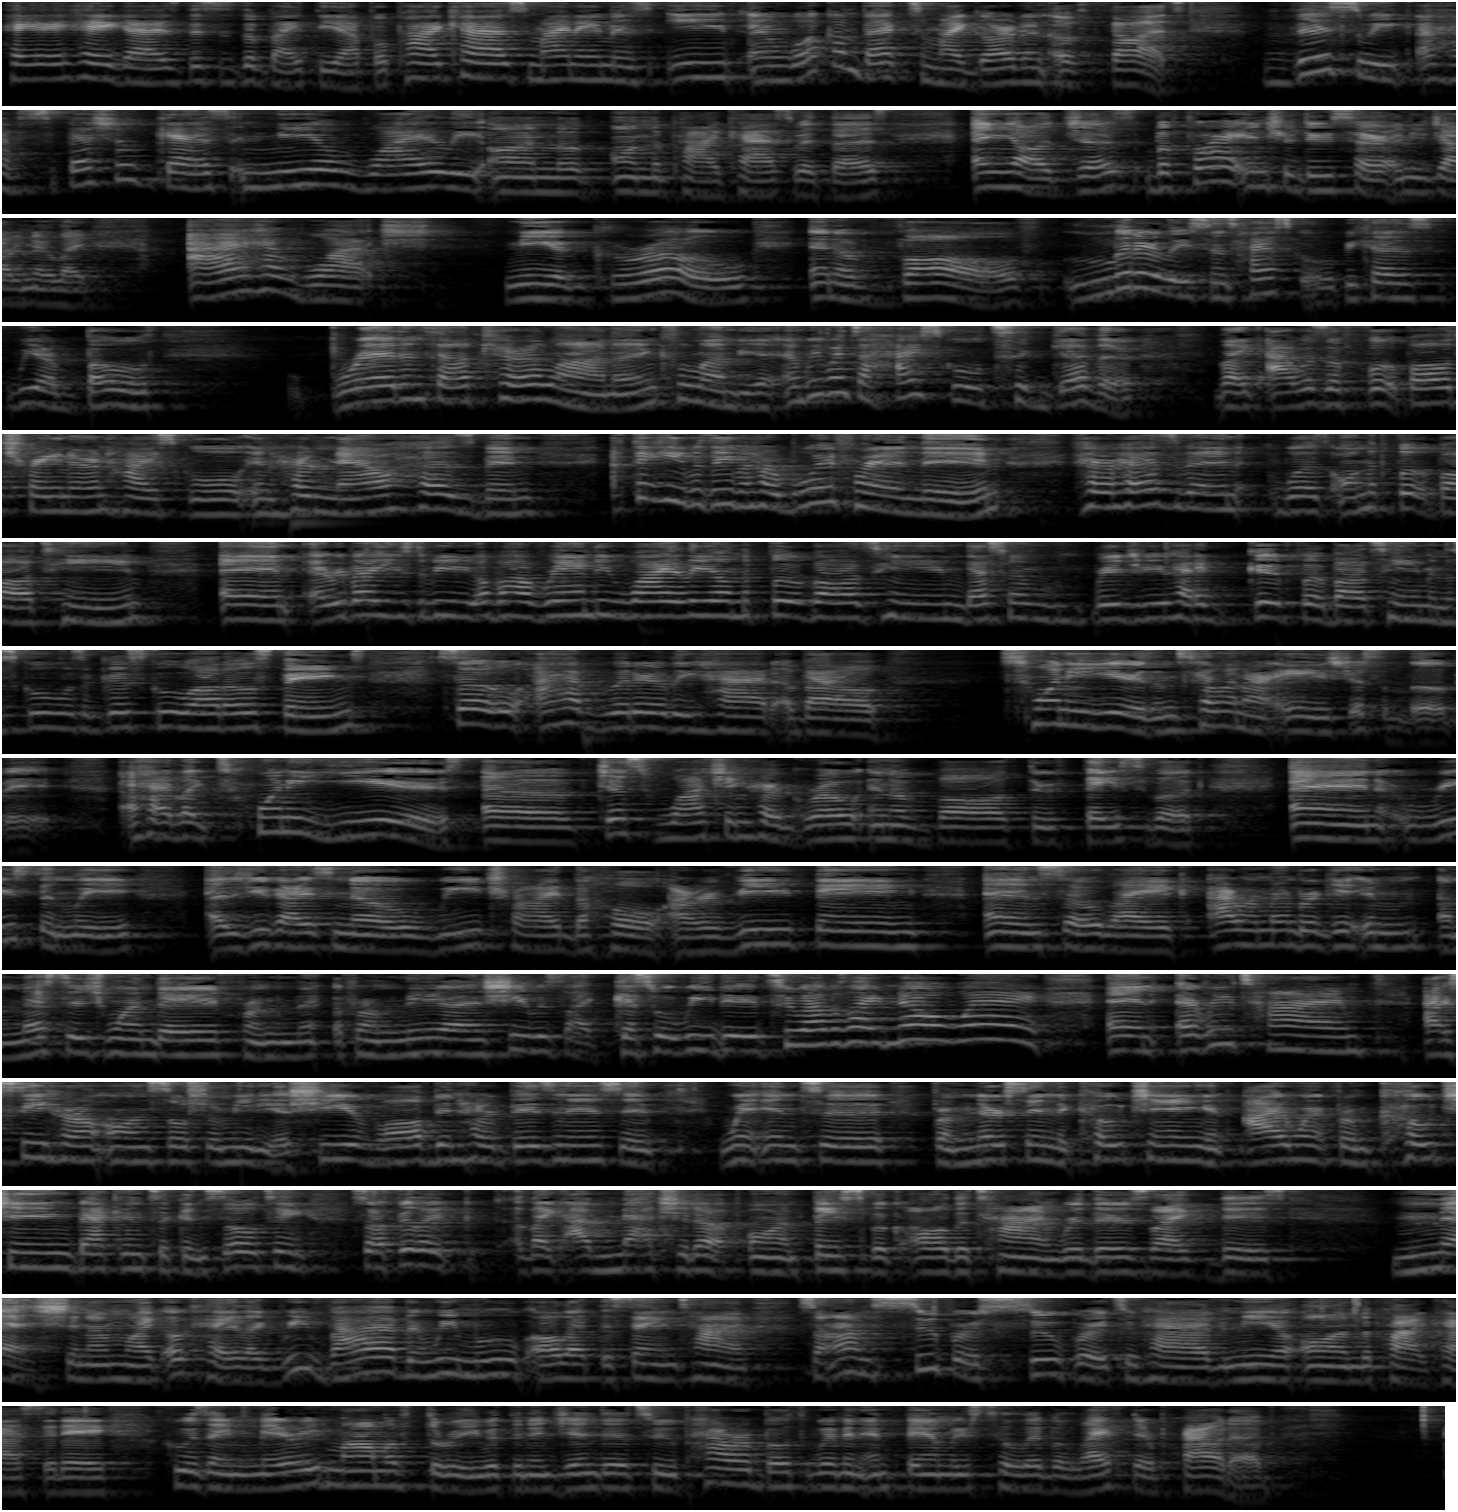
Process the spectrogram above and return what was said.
Hey, hey guys, this is the Bite the Apple podcast. My name is Eve, and welcome back to my Garden of Thoughts. This week I have special guest Nia Wiley on the on the podcast with us. And y'all, just before I introduce her, I need y'all to know like I have watched Nia grow and evolve literally since high school because we are both bred in South Carolina in Columbia and we went to high school together. Like I was a football trainer in high school, and her mm-hmm. now husband, I think he was even her boyfriend then. Her husband was on the football team, and everybody used to be about Randy Wiley on the football team. That's when Ridgeview had a good football team, and the school was a good school, all those things. So I have literally had about 20 years. I'm telling our age just a little bit. I had like 20 years of just watching her grow and evolve through Facebook. And recently, as you guys know, we tried the whole RV thing. And so like I remember getting a message one day from from Nia and she was like, "Guess what we did too?" I was like, "No way." And every time I see her on social media, she evolved in her business and went into from nursing to coaching and I went from coaching back into consulting. So I feel like like I match it up on Facebook all the time where there's like this mesh and I'm like, okay, like we vibe and we move all at the same time. So I'm super, super to have Nia on the podcast today, who is a married mom of three with an agenda to power both women and families to live a life they're proud of.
